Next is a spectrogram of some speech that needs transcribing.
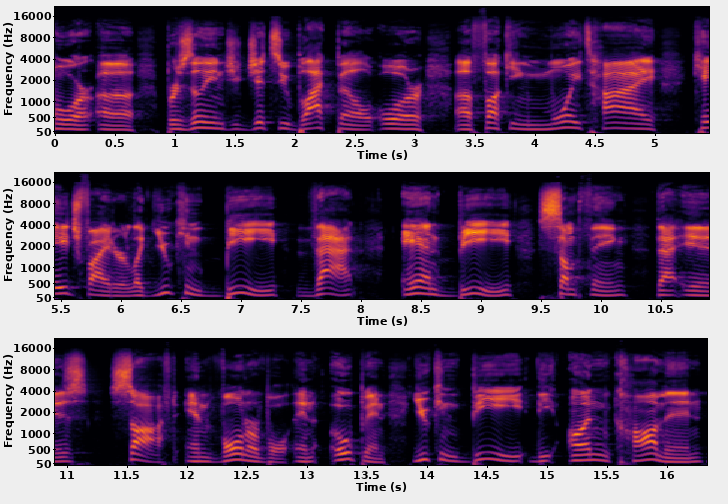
or a Brazilian Jiu Jitsu black belt or a fucking Muay Thai cage fighter. Like you can be that and be something that is soft and vulnerable and open. You can be the uncommon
